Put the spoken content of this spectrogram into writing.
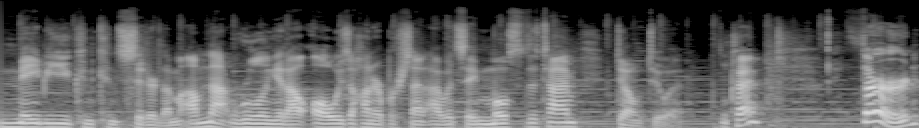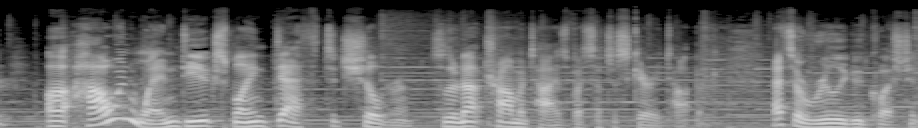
maybe you can consider them. I'm not ruling it out always 100%. I would say most of the time, don't do it. Okay? Third, uh, how and when do you explain death to children so they're not traumatized by such a scary topic? That's a really good question.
